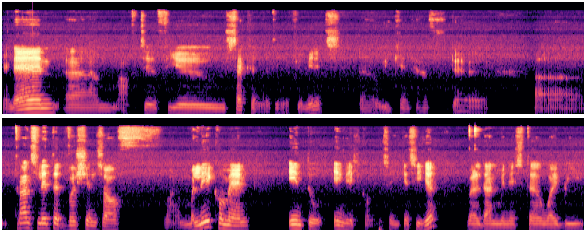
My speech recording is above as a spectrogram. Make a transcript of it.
and then um, after a few seconds, I think a few minutes, uh, we can have the uh, translated versions of Malay command into English command. So you can see here, well done Minister YB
